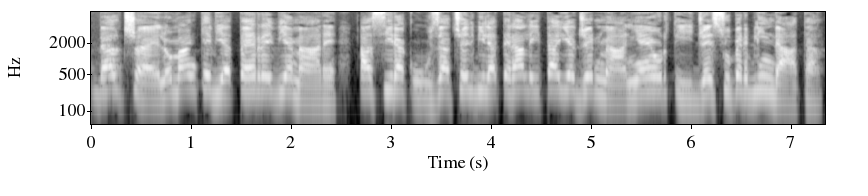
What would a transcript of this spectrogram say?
Dal cielo, ma anche via terra e via mare. A Siracusa c'è il bilaterale Italia-Germania e Ortigia è super blindata.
